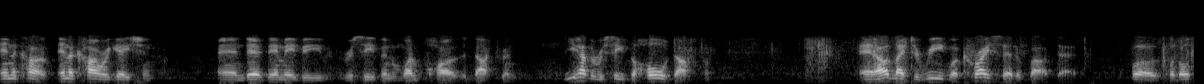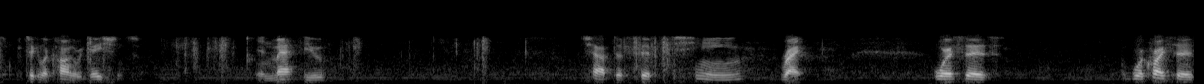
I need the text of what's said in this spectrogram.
in a con- in a congregation and they they may be receiving one part of the doctrine, you have to receive the whole doctrine. And I would like to read what Christ said about that for for those particular congregations in Matthew chapter 15, right, where it says, where Christ says,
